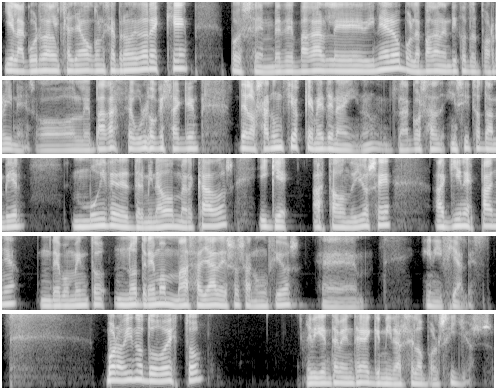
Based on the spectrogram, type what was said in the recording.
y el acuerdo al que ha llegado con ese proveedor es que pues en vez de pagarle dinero, pues le pagan en discos del porrines o le pagan según lo que saquen de los anuncios que meten ahí, ¿no? Una cosa, insisto, también muy de determinados mercados y que hasta donde yo sé, aquí en España de momento no tenemos más allá de esos anuncios eh, iniciales. Bueno, viendo todo esto, evidentemente hay que mirarse los bolsillos.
